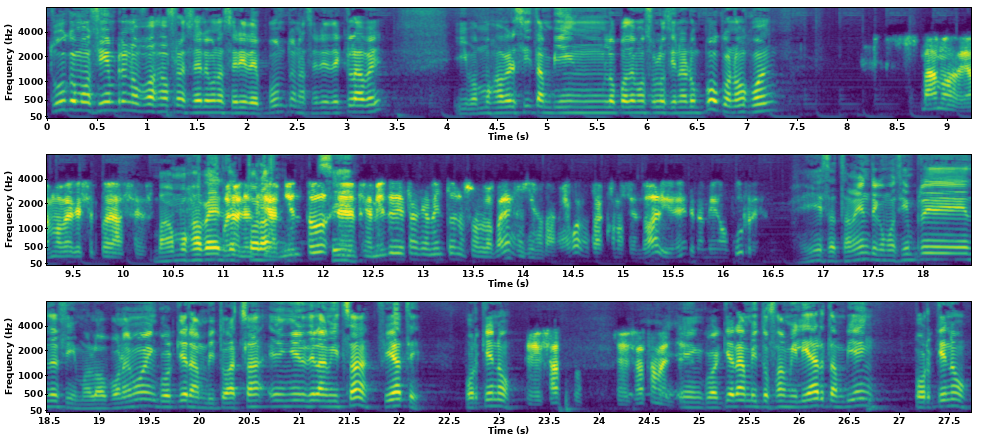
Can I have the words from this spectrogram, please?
Tú, como siempre, nos vas a ofrecer una serie de puntos, una serie de claves y vamos a ver si también lo podemos solucionar un poco, ¿no, Juan? Vamos a ver, vamos a ver qué se puede hacer. Vamos a ver, bueno, el enfriamiento, el enfriamiento y distanciamiento no solo la pareja, sino también cuando estás conociendo a alguien, ¿eh? que también ocurre. Sí, exactamente, como siempre decimos, lo ponemos en cualquier ámbito, hasta en el de la amistad, fíjate, ¿por qué no? Exacto, exactamente. En cualquier ámbito familiar también, ¿por qué no?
